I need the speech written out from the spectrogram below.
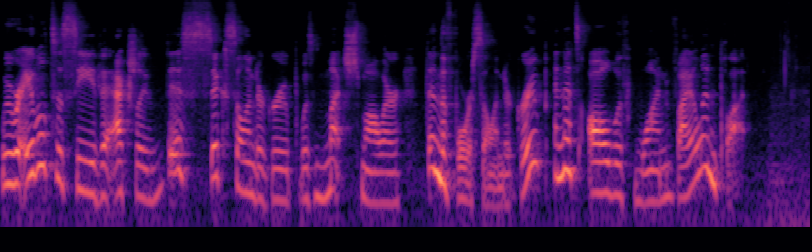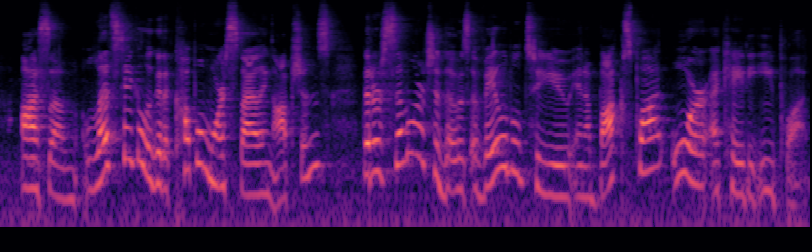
we were able to see that actually this six cylinder group was much smaller than the four cylinder group, and that's all with one violin plot. Awesome. Let's take a look at a couple more styling options that are similar to those available to you in a box plot or a KDE plot.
